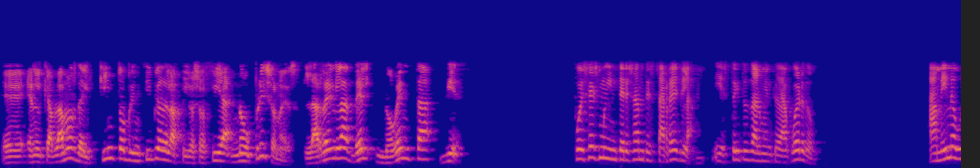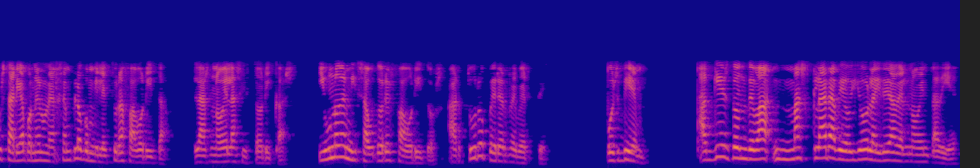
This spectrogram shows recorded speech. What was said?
eh, en el que hablamos del quinto principio de la filosofía No Prisoners, la regla del 90-10. Pues es muy interesante esta regla, y estoy totalmente de acuerdo. A mí me gustaría poner un ejemplo con mi lectura favorita, las novelas históricas, y uno de mis autores favoritos, Arturo Pérez Reverte. Pues bien, aquí es donde va, más clara veo yo la idea del 90-10.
